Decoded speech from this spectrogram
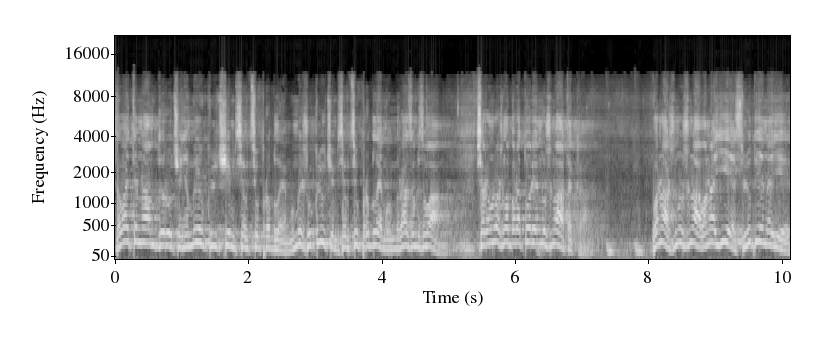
Давайте нам доручення, ми включимося в цю проблему. Ми ж включимося в цю проблему разом з вами. Все одно ж лабораторія нужна така. Вона ж нужна, вона є, людина є,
